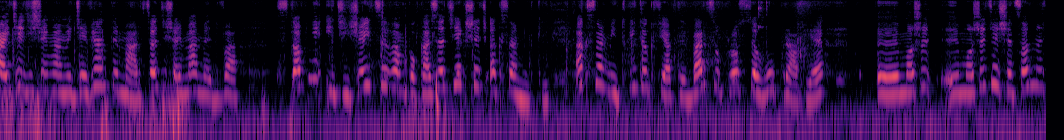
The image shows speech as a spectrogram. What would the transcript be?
Witajcie, dzisiaj mamy 9 marca, dzisiaj mamy 2 stopnie i dzisiaj chcę Wam pokazać jak siać aksamitki. Aksamitki to kwiaty bardzo proste w uprawie. Yy, może, yy, możecie się cofnąć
